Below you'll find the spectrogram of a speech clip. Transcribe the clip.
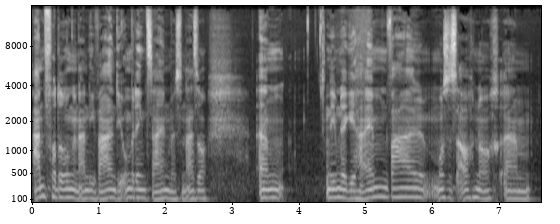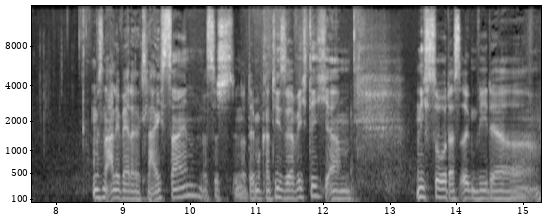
Anforderungen an die Wahlen, die unbedingt sein müssen? Also ähm, neben der geheimen Wahl muss es auch noch, ähm, müssen alle Wähler gleich sein. Das ist in der Demokratie sehr wichtig. Ähm, nicht so, dass irgendwie der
